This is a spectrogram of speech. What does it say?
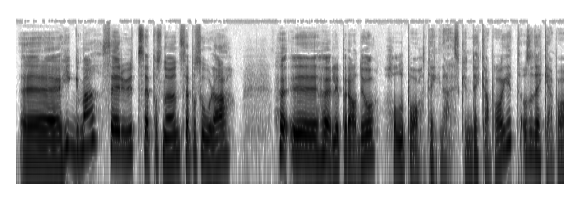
Uh, hygger meg, ser ut, ser på snøen, ser på sola. Hø eh, hører litt på radio, holder på. Tenker nei, jeg skulle dekke på, gitt. Og så dekker jeg på.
